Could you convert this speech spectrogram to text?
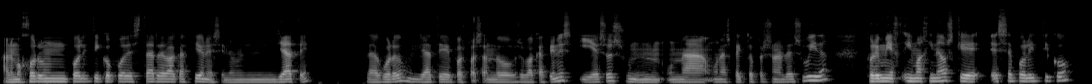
A lo mejor un político puede estar de vacaciones en un yate, ¿de acuerdo? Un yate pues pasando sus vacaciones y eso es un, un aspecto personal de su vida. Pero imaginaos que ese político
